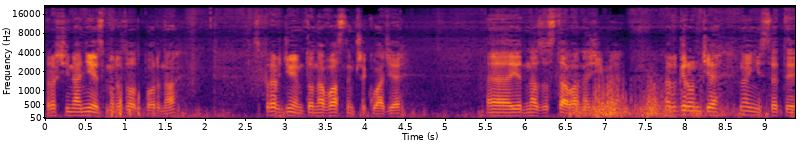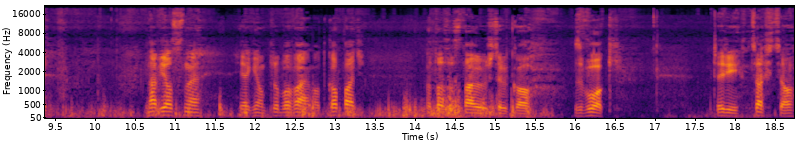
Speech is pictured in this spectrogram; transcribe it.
roślina nie jest mrozoodporna. Sprawdziłem to na własnym przykładzie. E, Jedna została na zimę w gruncie, no i niestety na wiosnę, jak ją próbowałem odkopać, no to zostały już tylko zwłoki czyli coś, co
